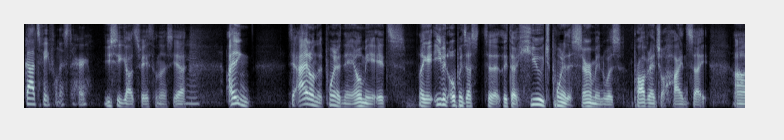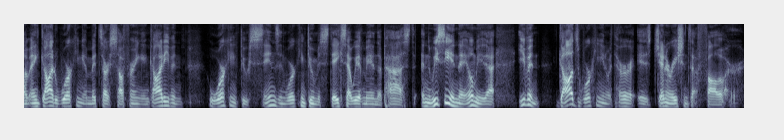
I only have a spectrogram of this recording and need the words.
God's faithfulness to her. You see God's faithfulness. Yeah. Mm-hmm. I think to add on the point of Naomi, it's like it even opens us to like the huge point of the sermon was providential hindsight um, and God working amidst our suffering and God even working through sins and working through mistakes that we have made in the past. And we see in Naomi that even God's working in with her is generations that follow her.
